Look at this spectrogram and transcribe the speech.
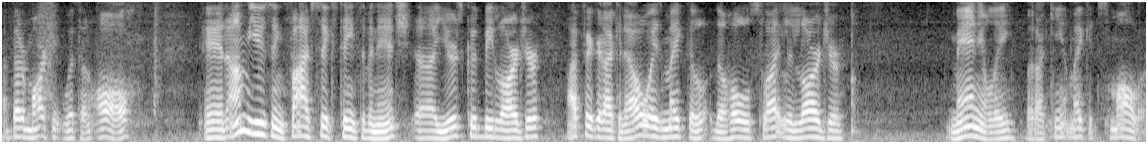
I better mark it with an awl. And I'm using 5 16ths of an inch. Uh, yours could be larger. I figured I could always make the, the hole slightly larger manually, but I can't make it smaller.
